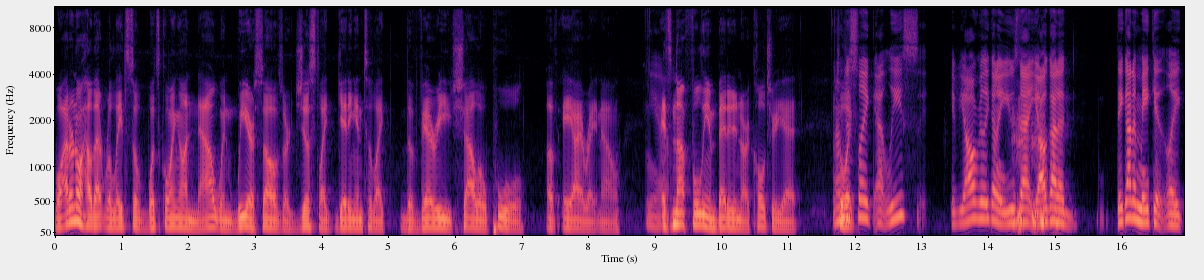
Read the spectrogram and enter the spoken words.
Well, I don't know how that relates to what's going on now when we ourselves are just like getting into like the very shallow pool of AI right now. Yeah. It's not fully embedded in our culture yet. I'm so, like- just like, at least if y'all really gonna use that, y'all gotta they gotta make it like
